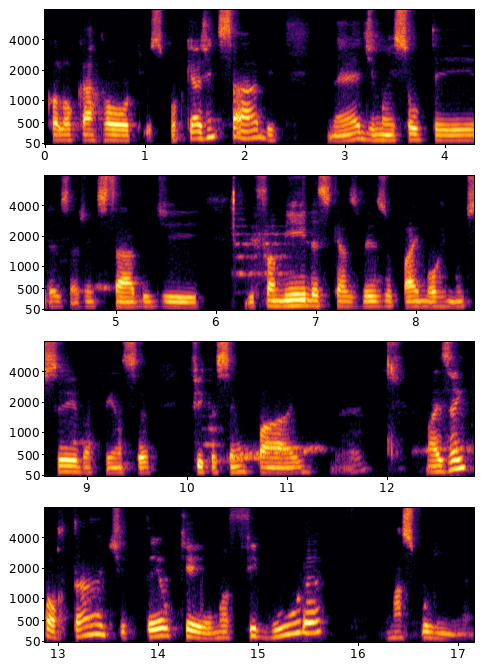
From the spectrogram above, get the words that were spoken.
colocar rótulos, porque a gente sabe né, de mães solteiras, a gente sabe de, de famílias que às vezes o pai morre muito cedo, a criança fica sem o pai. Né? Mas é importante ter o quê? Uma figura masculina.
